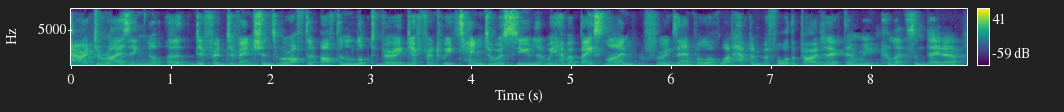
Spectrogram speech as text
characterizing uh, different dimensions were often often looked very different. We tend to assume that we have a baseline, for example, of what happened before the project, and we collect some data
